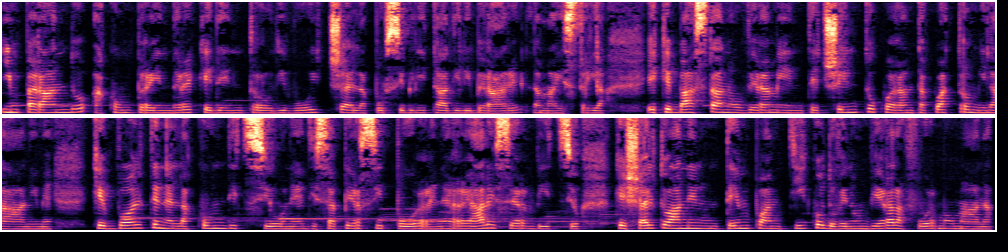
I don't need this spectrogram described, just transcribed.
imparando a comprendere che dentro di voi c'è la possibilità di liberare la maestria e che bastano veramente 144.000 anime che volte nella condizione di sapersi porre nel reale servizio che scelto hanno in un tempo antico dove non vi era la forma umana,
